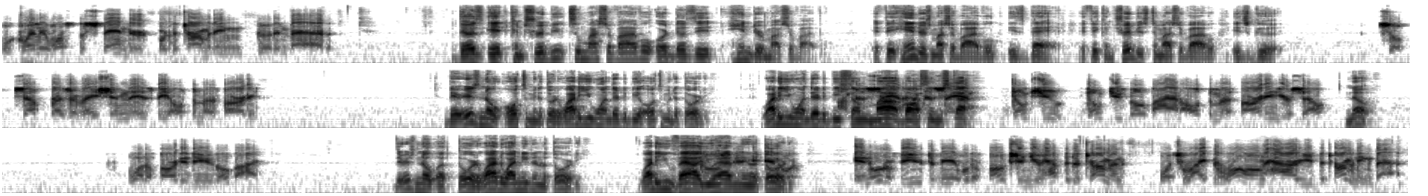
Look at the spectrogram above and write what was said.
well, Quayle, what's the standard for determining good and bad? Does it contribute to my survival or does it hinder my survival? If it hinders my survival, it's bad. If it contributes to my survival, it's good. So self-preservation is the ultimate authority. There is no ultimate authority. Why do you want there to be an ultimate authority? Why do you want there to be I'm some mob saying- boss in the saying, sky? Don't you don't you go by an ultimate authority yourself? No. What authority do you go by? There is no authority. Why do I need an authority? Why do you value having an authority? In order for you to be able to function, you have to determine what's right and wrong. How are you determining that?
